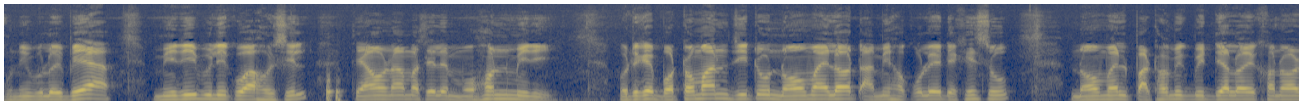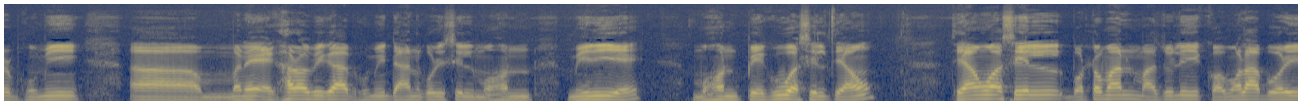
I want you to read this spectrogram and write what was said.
শুনিবলৈ বেয়া মিৰি বুলি কোৱা হৈছিল। তেওঁৰ নাম আছিলে মোহন মিৰি। গতিকে বৰ্তমান যিটো ন মাইলত আমি সকলোৱে দেখিছোঁ ন মাইল প্ৰাথমিক বিদ্যালয়খনৰ ভূমি মানে এঘাৰ বিঘা ভূমি দান কৰিছিল মোহন মিৰিয়ে। মোহন পেগু আছিল তেওঁ। তেওঁ আছিল বৰ্তমান মাজুলী কমলাবৰী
